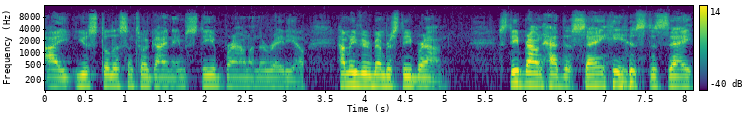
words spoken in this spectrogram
I used to listen to a guy named Steve Brown on the radio. How many of you remember Steve Brown? Steve Brown had this saying he used to say,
